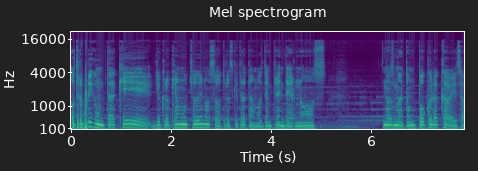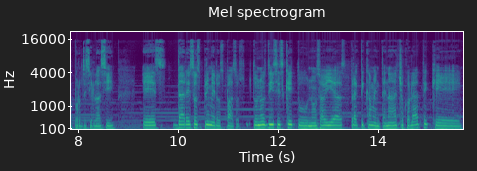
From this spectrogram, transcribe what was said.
Otra pregunta que yo creo que a muchos de nosotros que tratamos de emprender nos, nos mata un poco la cabeza, por decirlo así, es dar esos primeros pasos. Tú nos dices que tú no sabías prácticamente nada de chocolate, que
